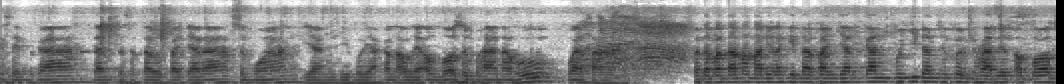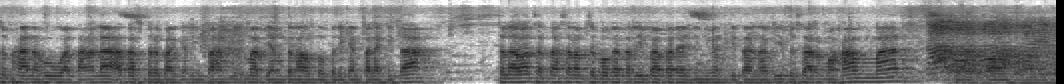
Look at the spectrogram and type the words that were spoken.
SMK, dan peserta upacara semua yang dimuliakan oleh Allah Subhanahu wa Ta'ala. Pertama-tama marilah kita panjatkan puji dan syukur kehadirat Allah Subhanahu wa taala atas berbagai limpahan nikmat yang telah Allah berikan pada kita. Selawat serta salam semoga terlimpah pada junjungan kita Nabi besar Muhammad sallallahu alaihi.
